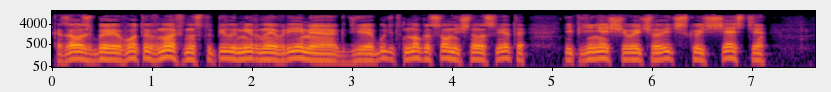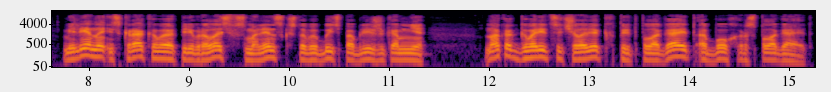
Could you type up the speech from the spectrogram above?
Казалось бы, вот и вновь наступило мирное время, где будет много солнечного света и пьянящего человеческого счастья. Милена из Кракова перебралась в Смоленск, чтобы быть поближе ко мне. Но, как говорится, человек предполагает, а Бог располагает.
